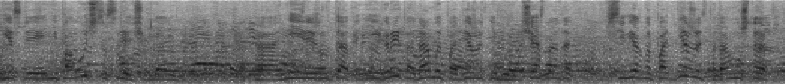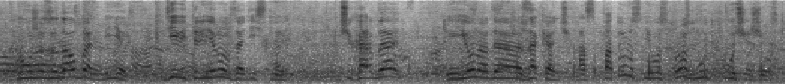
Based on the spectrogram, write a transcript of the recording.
если не получится в следующем году э, ни результата, ни игры, тогда мы поддерживать не будем. Сейчас надо всемирно поддерживать, потому что ну, уже задолбали менять. 9 тренеров за 10 лет. Чехарда, и ее надо заканчивать. А потом с него спрос будет очень жесткий.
